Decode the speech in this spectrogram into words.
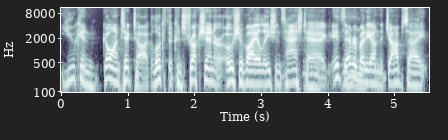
you can go on TikTok, look at the construction or OSHA violations hashtag. It's Mhm. everybody on the job site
